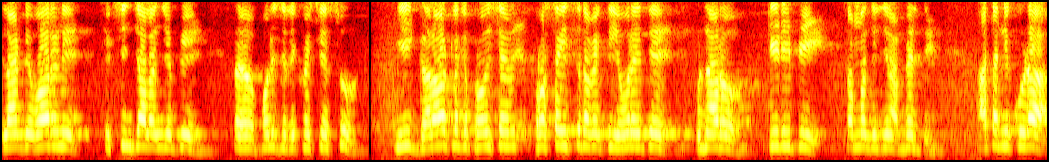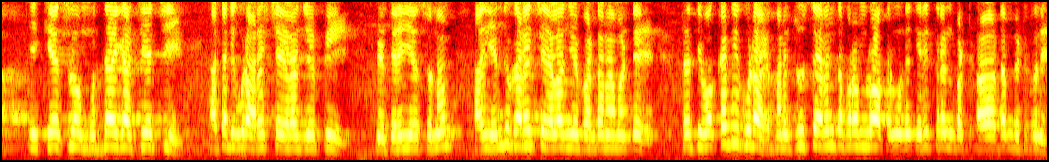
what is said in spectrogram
ఇలాంటి వారిని శిక్షించాలని చెప్పి పోలీసులు రిక్వెస్ట్ చేస్తూ ఈ గలాట్లకి ప్రోత్సహి ప్రోత్సహిస్తున్న వ్యక్తి ఎవరైతే ఉన్నారో టీడీపీ సంబంధించిన అభ్యర్థి అతన్ని కూడా ఈ కేసులో ముద్దాయిగా చేర్చి అతన్ని కూడా అరెస్ట్ చేయాలని చెప్పి మేము తెలియజేస్తున్నాం. అది ఎందుకు అరెస్ట్ చేయాలని చెప్పి అంటున్నామంటే ప్రతి ఒక్కరిని కూడా మనం చూస్తే అనంతపురంలో అతను ఉండే చరిత్రను బట్టి అడ్డం పెట్టుకుని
